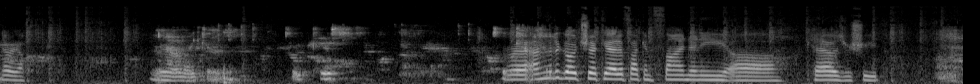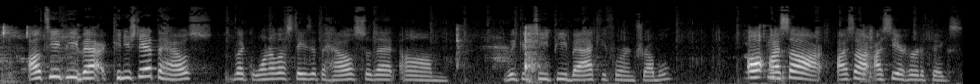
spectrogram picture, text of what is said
we go. now I can take this. Alright, I'm gonna go check out if I can find any, uh, cows or sheep. I'll TP back. Can you stay at the house? Like, one of us stays at the house so that, um, we can TP back if we're in trouble. Oh, I saw, I saw, I see a herd of pigs.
